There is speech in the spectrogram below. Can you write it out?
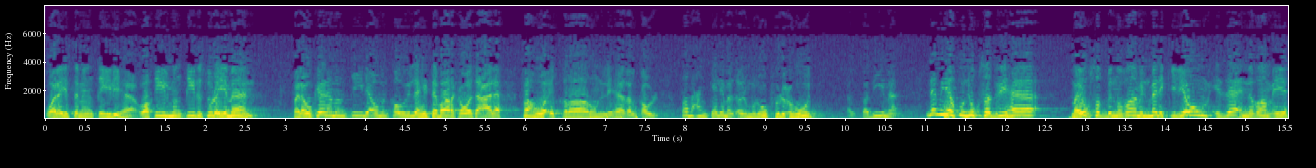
وليس من قيلها. وقيل من قيل سليمان. فلو كان من قيل أو من قول الله تبارك وتعالى فهو إقرار لهذا القول. طبعا كلمة الملوك في العهود القديمة لم يكن يقصد بها ما يقصد بالنظام الملكي اليوم إزاء النظام إيه؟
